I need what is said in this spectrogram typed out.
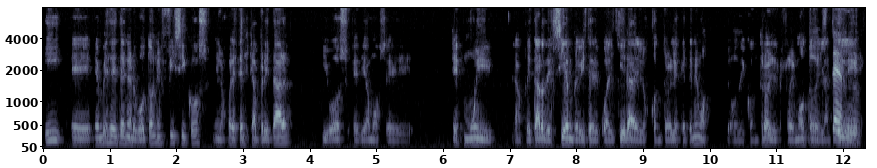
y eh, en vez de tener botones físicos en los cuales tenés que apretar, y vos, digamos, es muy apretar de siempre, viste, de cualquiera de los controles que tenemos, o de control remoto de la tele,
